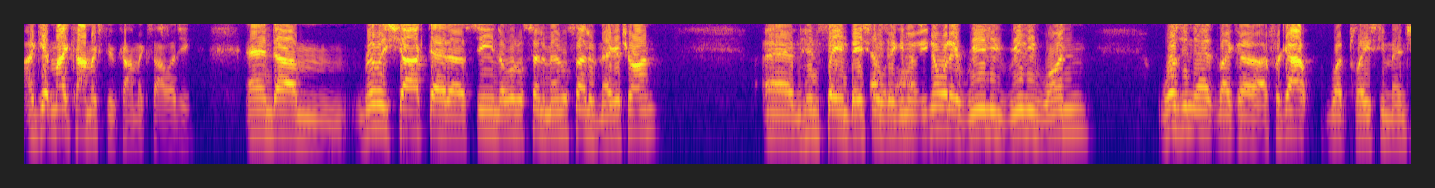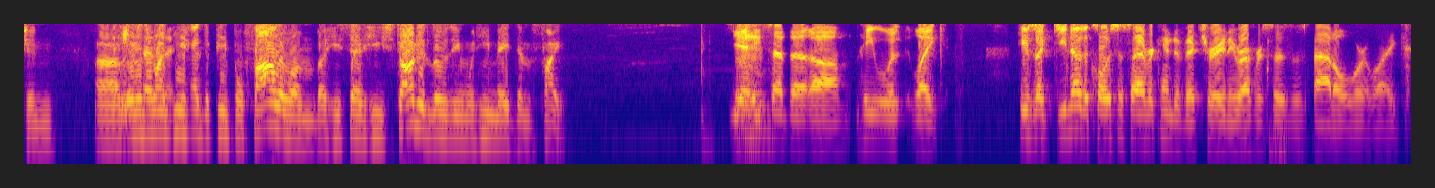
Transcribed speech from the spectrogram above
I get my comics through Comixology, and um, really shocked at uh, seeing the little sentimental side of Megatron, and him saying basically, That was like, you know, you know what I really, really won wasn't at like uh, I forgot what place he mentioned. Uh, He it was said when that- he had the people follow him, but he said he started losing when he made them fight. Yeah, he said that uh, he was like, he was like, "Do you know the closest I ever came to victory?" And he references this battle where like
